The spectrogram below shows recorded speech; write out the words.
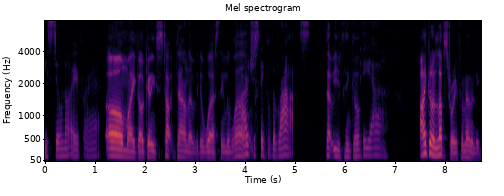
he's still not over it. Oh my God, getting stuck down there would be the worst thing in the world. I just think of the rats. Is that what you'd think of? Yeah. I got a love story from Emily.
